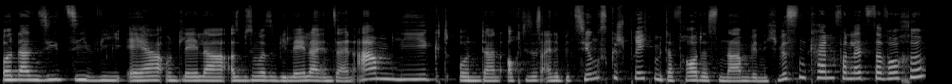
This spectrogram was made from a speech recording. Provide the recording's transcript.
und dann sieht sie, wie er und Leila, also beziehungsweise wie Leila in seinen Armen liegt und dann auch dieses eine Beziehungsgespräch mit der Frau, dessen Namen wir nicht wissen können von letzter Woche.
